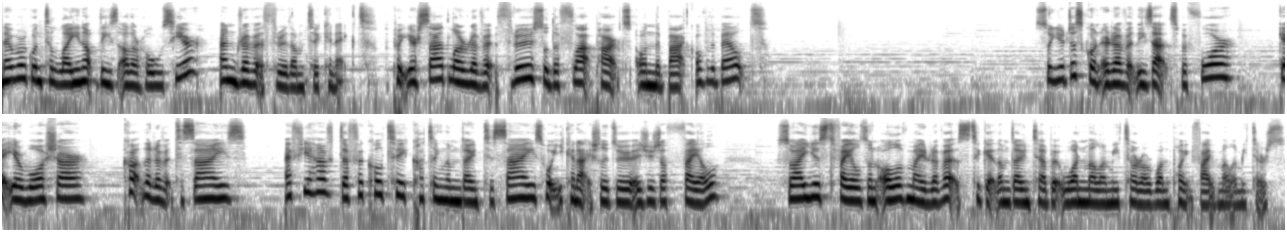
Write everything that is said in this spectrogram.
Now we're going to line up these other holes here and rivet through them to connect. Put your saddler rivet through so the flat part's on the back of the belt. So you're just going to rivet these as before, get your washer, cut the rivet to size. If you have difficulty cutting them down to size, what you can actually do is use a file. So I used files on all of my rivets to get them down to about 1mm or 1.5mm.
